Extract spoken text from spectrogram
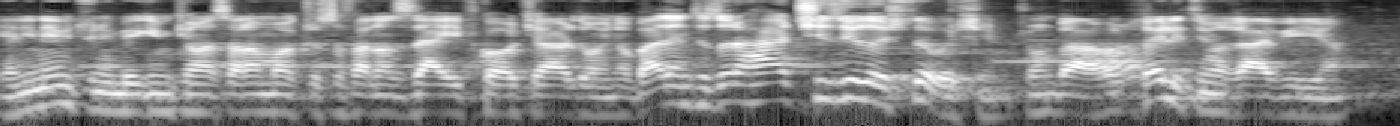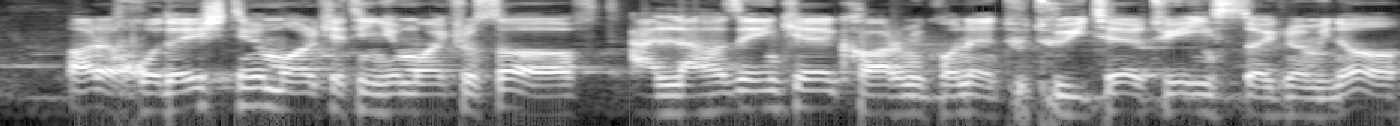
یعنی نمی‌تونیم بگیم که مثلا مایکروسافت الان ضعیف کار کرده و اینا. بعد انتظار هر چیزی رو داشته باشیم. چون به حال خیلی تیم قویه. آره خدایش تیم marketing مایکروسافت لحاظ اینکه کار می‌کنه تو توییتر توی اینستاگرام اینا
